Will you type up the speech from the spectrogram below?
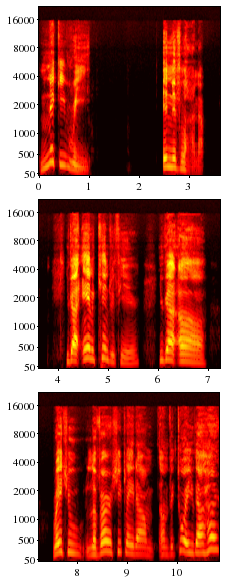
Nikki Reed in this lineup. You got Anna Kendrick here. You got uh Rachelle Lefevre. She played um um Victoria. You got her.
